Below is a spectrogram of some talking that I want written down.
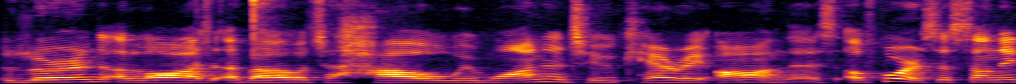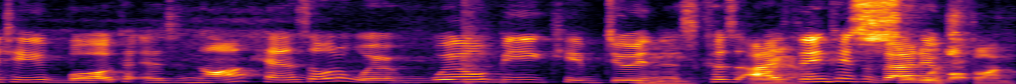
learned a lot about how we wanted to carry on this. Of course, the Sunday Tea book is not canceled. We will be keep doing this because Oh, I yeah. think it's so valuable. much fun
